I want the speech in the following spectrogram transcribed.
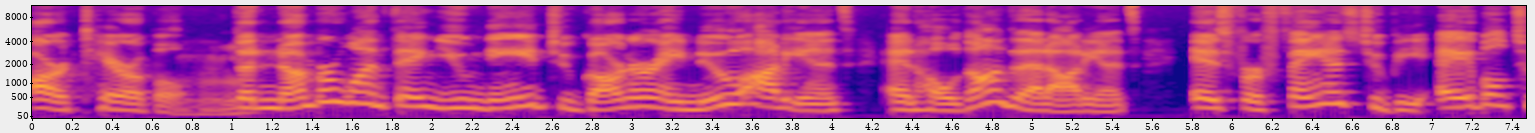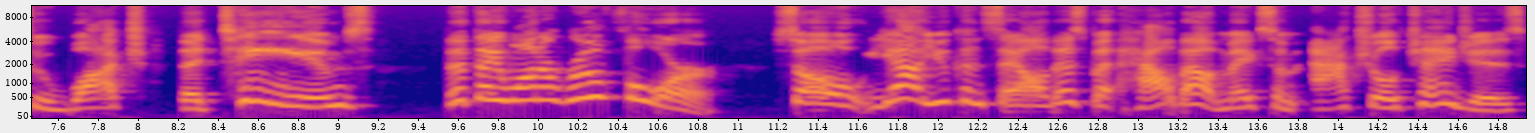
are terrible. Mm-hmm. The number one thing you need to garner a new audience and hold on to that audience is for fans to be able to watch the teams that they want to root for. So, yeah, you can say all this, but how about make some actual changes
